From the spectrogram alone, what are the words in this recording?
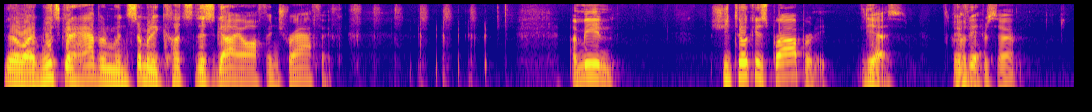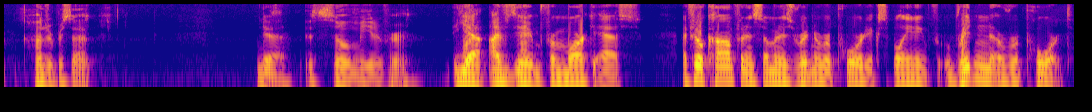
they're like, what's gonna happen when somebody cuts this guy off in traffic? I mean, She took his property. yes, hundred percent, hundred percent. Yeah, It's so mean of her. yeah. I've from Mark S. I feel confident someone has written a report explaining written a report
